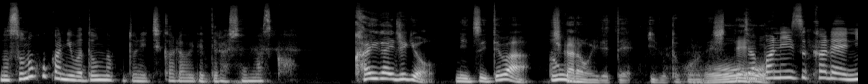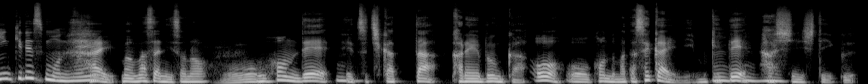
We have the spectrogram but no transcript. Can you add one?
のその他にはどんなことに力を入れてらっしゃいますか？海外事業については力を入れているところでして、ジャパニーズカレー人気ですもんね。はい。まあ、まさにその日本でえ培ったカレー文化をお今度また世界に向けてうんうんうん。発信していく、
